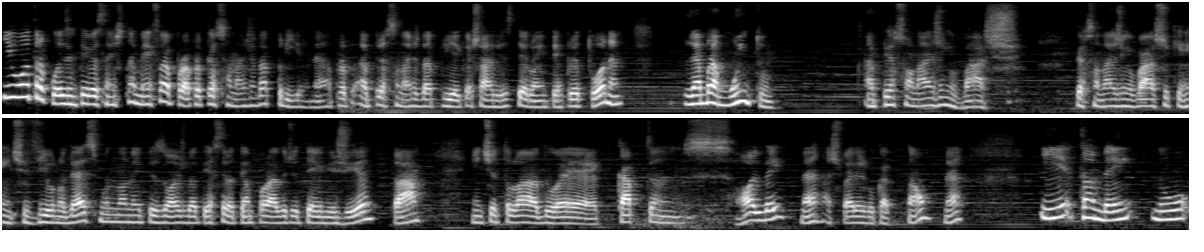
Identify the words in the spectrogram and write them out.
E outra coisa interessante também foi a própria personagem da Priya. Né? A, personagem da Priya que a Charlize Theron interpretou né? lembra muito a personagem Vash personagem vasto que a gente viu no 19 episódio da terceira temporada de TNG, tá? Intitulado é Captain's Holiday, né? As férias do capitão, né? E também no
